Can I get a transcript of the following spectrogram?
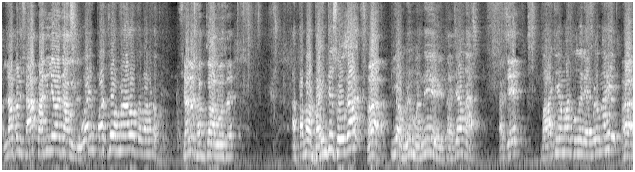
અલ્લા પણ શાકભાજી લેવા જાવ છું. હોય પાછો અમાર આવો પેલા હડો. શાનો ધમકો આવો છે? આ તમારા ભાઈ ને સોગા હા. એ અમે મને તજા હતા અજે વાટે અમાર કોઈ લેબડો નહીં. હા.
